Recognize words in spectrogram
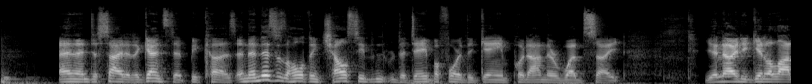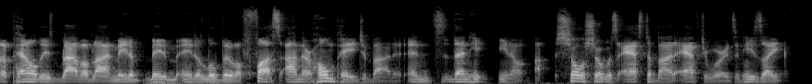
and then decided against it because. And then this is the whole thing. Chelsea, the day before the game, put on their website, "United get a lot of penalties," blah blah blah, and made a made, made a little bit of a fuss on their homepage about it. And then he, you know, uh, Solskjaer was asked about it afterwards, and he's like,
